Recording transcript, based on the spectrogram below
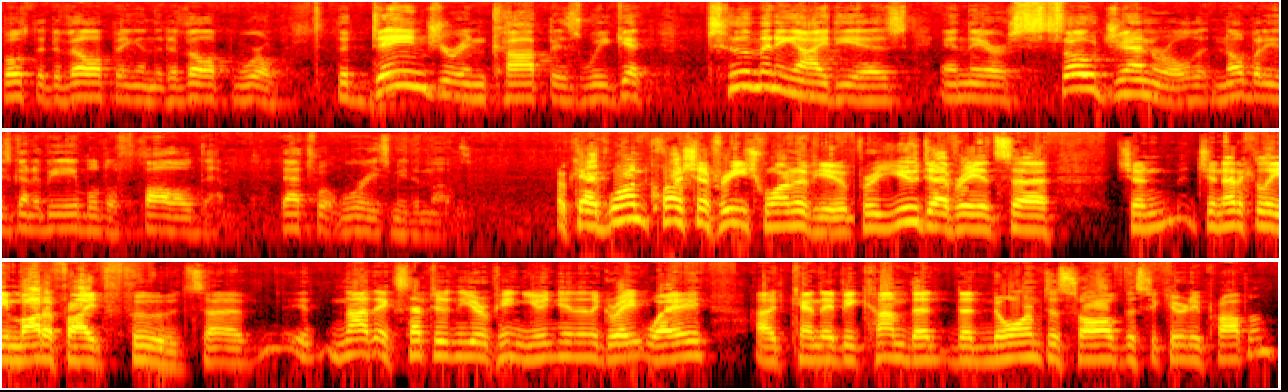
both the developing and the developed world. The danger in COP is we get too many ideas and they are so general that nobody's going to be able to follow them. That's what worries me the most. Okay, I have one question for each one of you. For you, Devry, it's uh, gen- genetically modified foods, uh, not accepted in the European Union in a great way? Uh, can they become the, the norm to solve the security problem?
